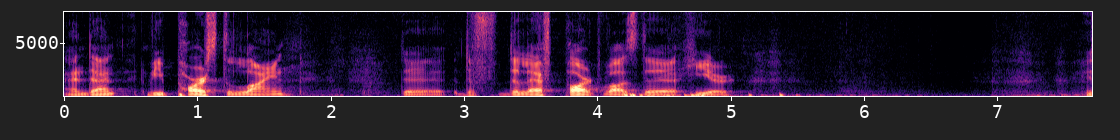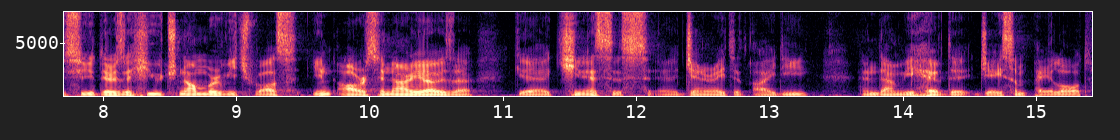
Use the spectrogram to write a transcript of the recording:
And then we parsed the line. The, the, the left part was the here. You see there's a huge number which was, in our scenario, is a, a Kinesis uh, generated ID. And then we have the JSON payload.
